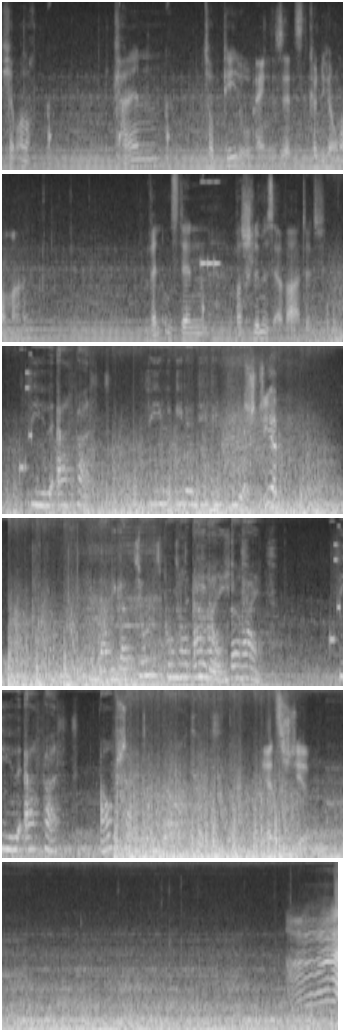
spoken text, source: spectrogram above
Ich habe auch noch kein Torpedo eingesetzt. Könnte ich auch mal machen. Wenn uns denn was Schlimmes erwartet. Ziel erfasst. Ziel identifiziert. Stirb! Navigationspunkt Torpedo bereit. Ziel erfasst. Aufschaltung geortet. Jetzt stirb. Ah.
